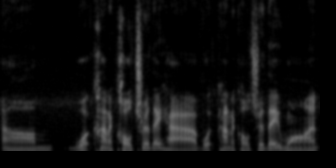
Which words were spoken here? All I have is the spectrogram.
um, what kind of culture they have what kind of culture they want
